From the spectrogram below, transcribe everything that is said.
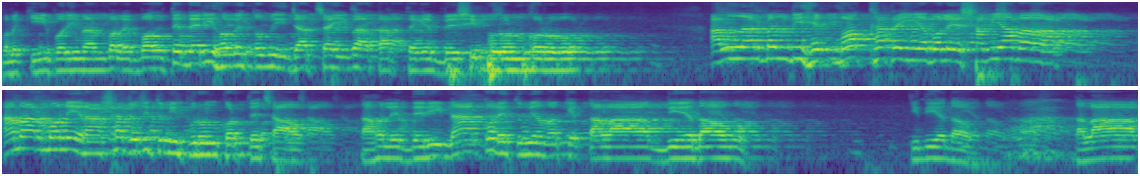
বলে, কি পরিমাণ? বলে, বলতে দেরি হবে, তুমি যা চাইবা তার থেকে বেশি পূরণ করব। আল্লাহর বান্দি হেকমত খাটাইয়া বলে, স্বামী আমার আমার মনের আশা যদি তুমি পূরণ করতে চাও, তাহলে দেরি না করে তুমি আমাকে তালাক দিয়ে দাও। কি দিয়ে দাও? তালাক।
